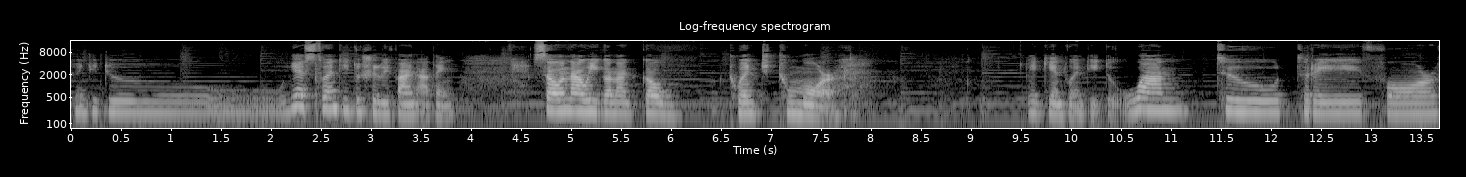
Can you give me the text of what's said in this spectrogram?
22 yes 22 should be fine I think. So now we're gonna go 22 more. Again 22 1 2 3 4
